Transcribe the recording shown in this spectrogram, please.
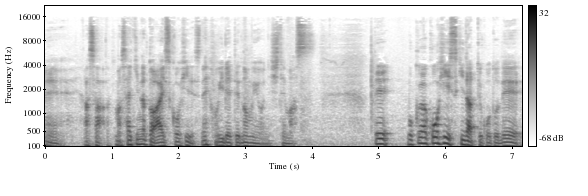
えー朝、まあ、最近だとアイスコーヒーですね。を入れて飲むようにしてます。で僕がコーヒー好きだっていうことで、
